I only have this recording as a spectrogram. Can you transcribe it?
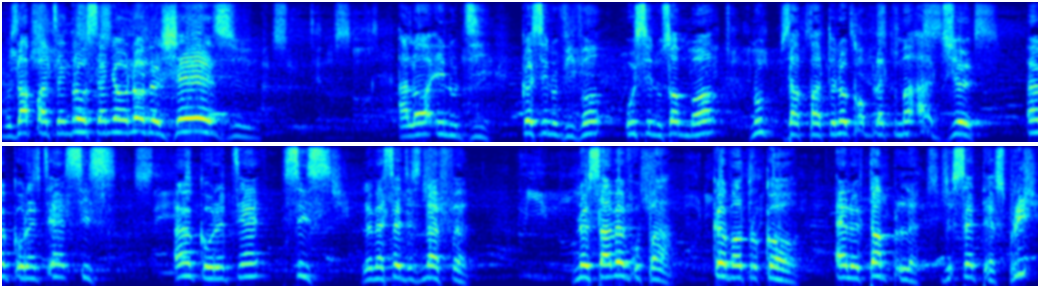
vous appartiendrez au Seigneur au nom de Jésus alors il nous dit que si nous vivons ou si nous sommes morts, nous appartenons complètement à Dieu. 1 Corinthiens 6. 1 Corinthiens 6, le verset 19. Ne savez-vous pas que votre corps est le temple du Saint-Esprit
